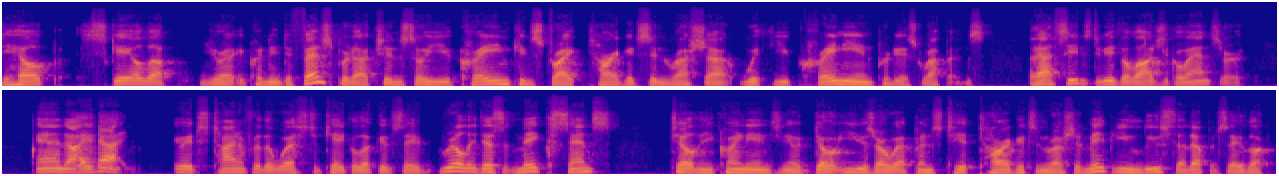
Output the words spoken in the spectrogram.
to help scale up Ukrainian defense production so Ukraine can strike targets in Russia with Ukrainian produced weapons. That seems to be the logical answer. And I, yeah. it's time for the West to take a look and say, really, does it make sense to tell the Ukrainians, you know, don't use our weapons to hit targets in Russia. Maybe you loose that up and say, look,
